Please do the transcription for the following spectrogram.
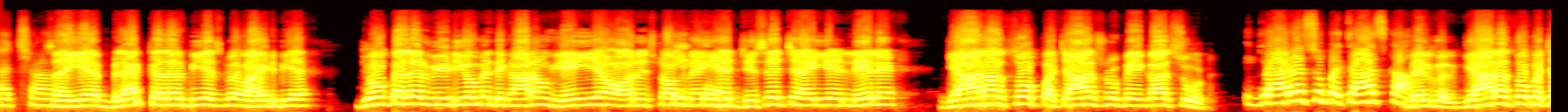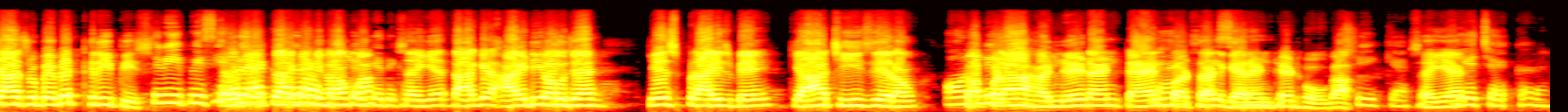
अच्छा। सही है ब्लैक कलर भी है इसमें व्हाइट भी है। जो कलर वीडियो में दिखा रहा हूँ यही है और स्टॉक नहीं है। है जिसे चाहिए ले लें। ग्यारह सौ पचास रुपए का सूट ग्यारह सौ पचास का? बिल्कुल ग्यारह सौ पचास रुपए में थ्री पीस थ्री पीस ये ब्लैक करके दिखाऊँगा। सही है ताकि आइडिया हो जाए किस प्राइस में क्या चीज़ दे रहा हूँ। कपड़ा hundred and ten percent guaranteed होगा। ठीक है सही है? ये चेक करें।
